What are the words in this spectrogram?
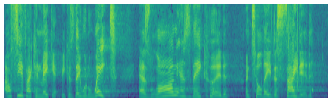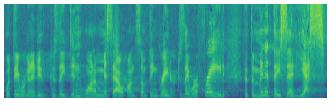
I'll see if I can make it because they would wait as long as they could until they decided what they were going to do because they didn't want to miss out on something greater because they were afraid that the minute they said yes,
